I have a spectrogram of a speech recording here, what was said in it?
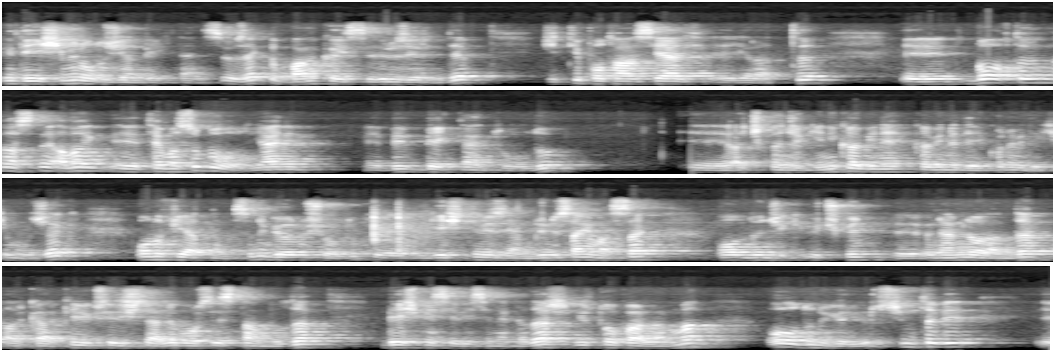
bir değişimin olacağı beklentisi. Özellikle banka hisseleri üzerinde ciddi potansiyel e, yarattı. Bu haftanın aslında ama teması bu oldu. Yani bir beklenti oldu. Açıklanacak yeni kabine, kabinede ekonomide kim olacak onun fiyatlamasını görmüş olduk. Geçtiğimiz yani dünü saymazsak ondan önceki 3 gün e, önemli olan da arka arkaya yükselişlerle Borsa İstanbul'da 5000 seviyesine kadar bir toparlanma olduğunu görüyoruz. Şimdi tabii e,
